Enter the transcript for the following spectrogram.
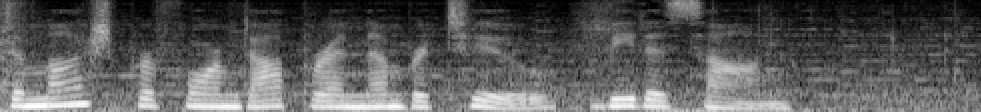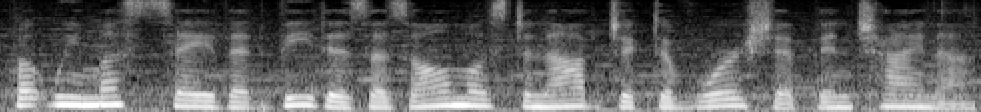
Dimash performed opera number 2, Vita's song. But we must say that Vitas is almost an object of worship in China.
